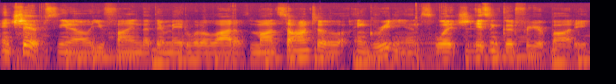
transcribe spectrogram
And chips you know you find that they're made with a lot of monsanto ingredients which isn't good for your body.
